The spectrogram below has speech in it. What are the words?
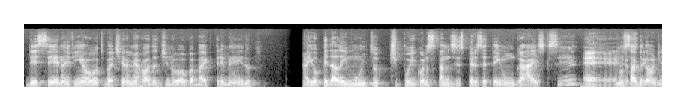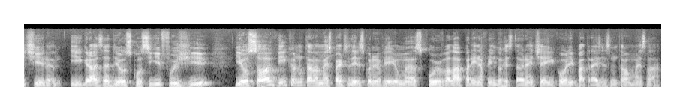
descendo, aí vinha outro, batia na minha roda de novo, a bike tremendo. Aí eu pedalei muito, tipo, e quando você tá no desespero, você tem um gás que você É, não sabe de onde é. tira. E graças a Deus consegui fugir. E eu só vi que eu não tava mais perto deles quando eu vi umas curvas lá, parei na frente do restaurante, aí que eu olhei pra trás eles não estavam mais lá.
